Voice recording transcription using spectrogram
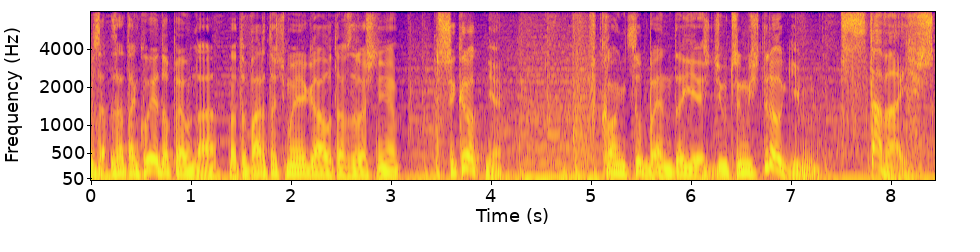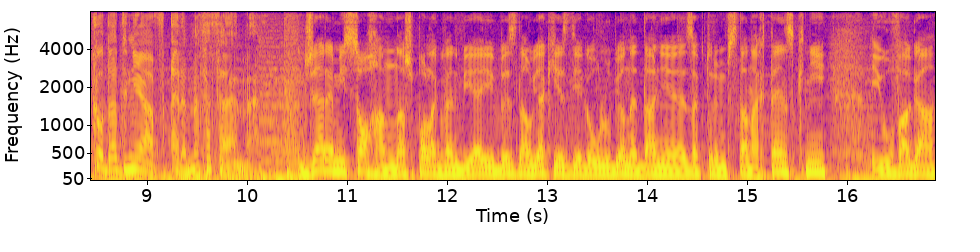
Za- Zatankuję do pełna, no to wartość mojego auta wzrośnie trzykrotnie. W końcu będę jeździł czymś drogim. Wstawaj, szkoda dnia w RMF FM. Jeremy Sohan, nasz Polak w NBA, wyznał, jakie jest jego ulubione danie, za którym w Stanach tęskni. I uwaga,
